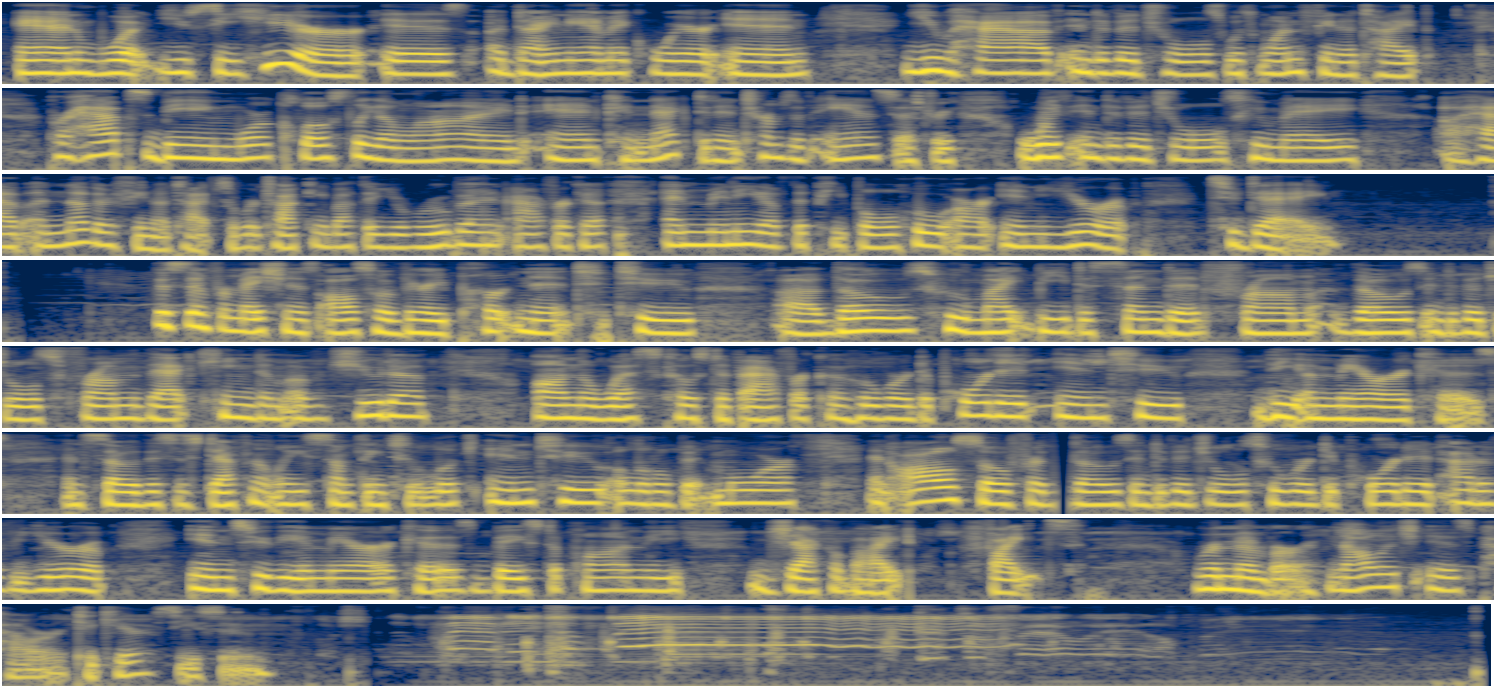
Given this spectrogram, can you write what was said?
And what you see here is a dynamic wherein you have individuals with one phenotype perhaps being more closely aligned and connected in terms of ancestry with individuals who may uh, have another phenotype. So we're talking about the Yoruba in Africa and many of the people who are in Europe today. This information is also very pertinent to uh, those who might be descended from those individuals from that kingdom of Judah on the west coast of Africa who were deported into the Americas. And so this is definitely something to look into a little bit more. And also for those individuals who were deported out of Europe into the Americas based upon the Jacobite fights. Remember, knowledge is power. Take care. See you soon.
